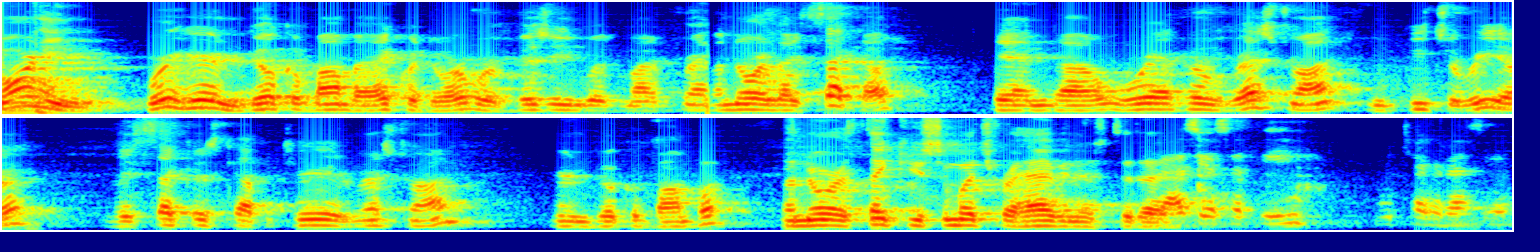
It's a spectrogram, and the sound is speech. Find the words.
Morning. We're here in Vilcabamba, Ecuador. We're visiting with my friend Lenore Leseca, and uh, we're at her restaurant and pizzeria, Leseca's Cafeteria and Restaurant here in Vilcabamba. Lenore, thank you so much for having us today. Gracias a ti. Muchas gracias.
